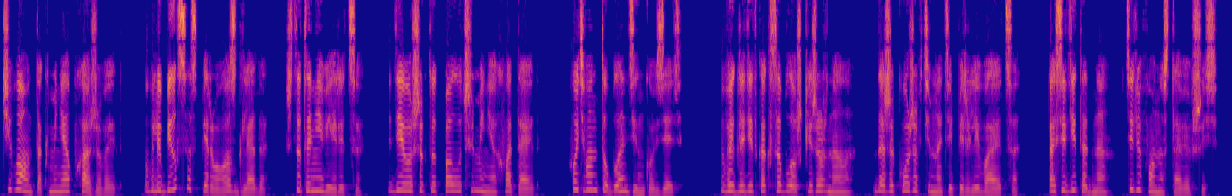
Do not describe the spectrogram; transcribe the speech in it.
Чего он так меня обхаживает? Влюбился с первого взгляда? Что-то не верится. Девушек тут получше меня хватает. Хоть вон ту блондинку взять. Выглядит как с обложки журнала. Даже кожа в темноте переливается, а сидит одна, в телефон уставившись.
